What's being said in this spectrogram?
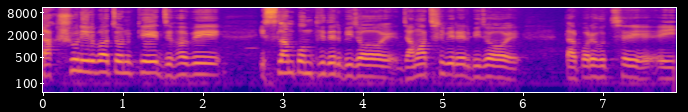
ডাকসু নির্বাচনকে যেভাবে ইসলামপন্থীদের বিজয়, জামাত শিবিরের বিজয়, তারপরে হচ্ছে এই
